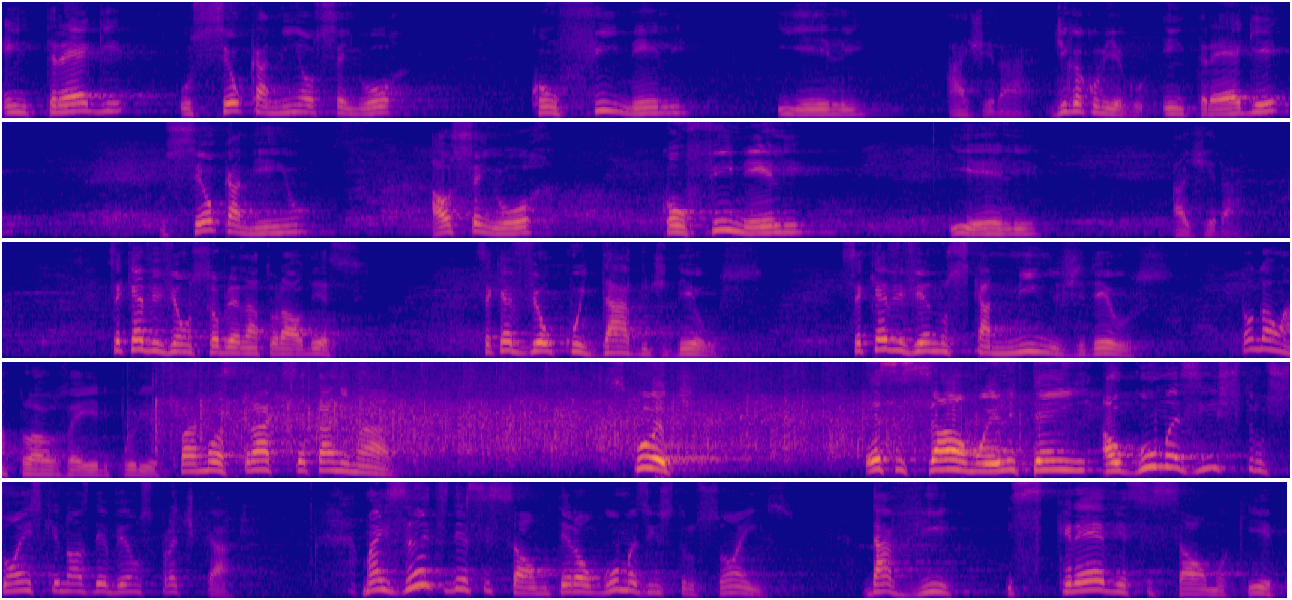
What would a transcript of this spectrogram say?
Entregue o seu caminho ao Senhor, confie nele e ele agirá. Diga comigo: entregue o seu caminho ao Senhor, confie nele e ele agirá. Você quer viver um sobrenatural desse? Você quer viver o cuidado de Deus? Você quer viver nos caminhos de Deus? Então dá um aplauso a Ele por isso, para mostrar que você está animado. Escute, esse salmo ele tem algumas instruções que nós devemos praticar. Mas antes desse salmo ter algumas instruções, Davi escreve esse salmo aqui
